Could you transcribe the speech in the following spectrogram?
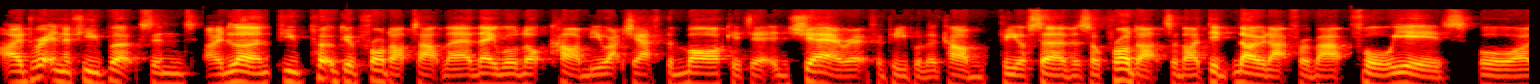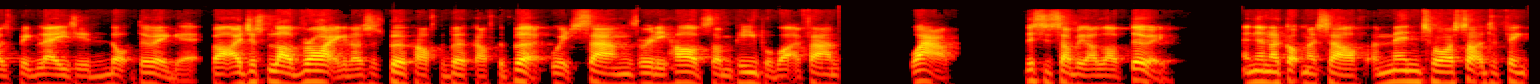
I'd written a few books and I learned if you put a good product out there, they will not come. You actually have to market it and share it for people to come for your service or product. And I didn't know that for about four years, or I was being lazy and not doing it. But I just love writing and I was just book after book after book, which sounds really hard for some people. But I found, wow, this is something I love doing. And then I got myself a mentor. I started to think,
